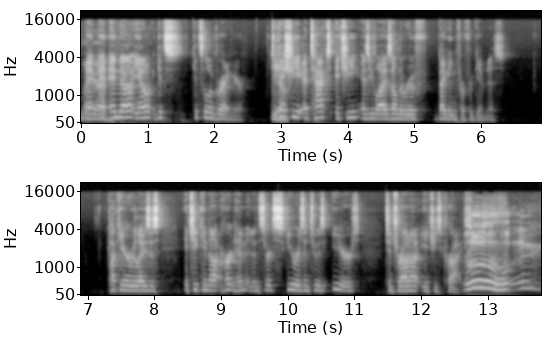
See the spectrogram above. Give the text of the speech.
My And, God. and now you know it gets gets a little gray here. Yeah. Attacks Ichi as he lies on the roof, begging for forgiveness. Kakihara realizes Ichi cannot hurt him and inserts skewers into his ears to drown out Ichi's cries. Ooh,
